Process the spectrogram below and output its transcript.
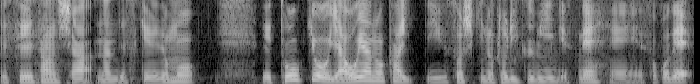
え生産者なんですけれども、え東京八百屋の会っていう組織の取り組みにですね。え、そこで、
